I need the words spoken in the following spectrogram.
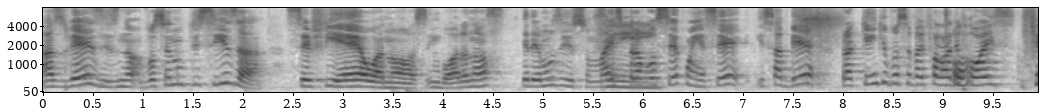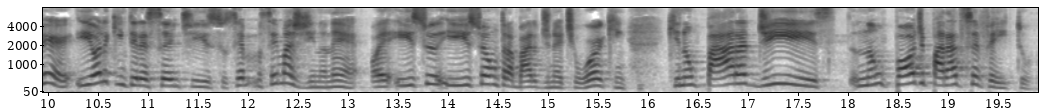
Às vezes, não- você não precisa ser fiel a nós, embora nós queremos isso. Mas para você conhecer e saber para quem que você vai falar depois. Fer, e olha que interessante isso. Você- imagina, né? É, Isso, e isso é um trabalho de networking que não para de. não pode parar de ser feito.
